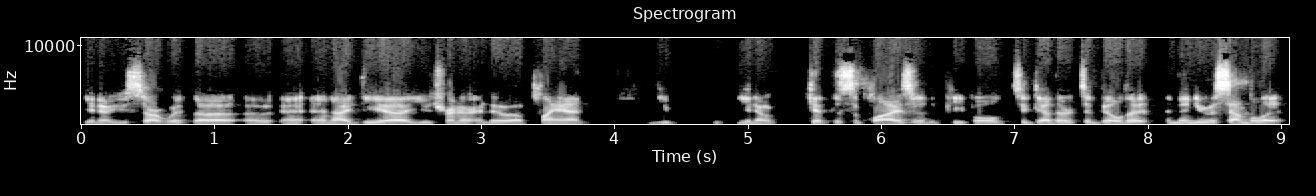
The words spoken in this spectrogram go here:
you know, you start with a, a, an idea, you turn it into a plan, you, you know, get the supplies or the people together to build it, and then you assemble it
